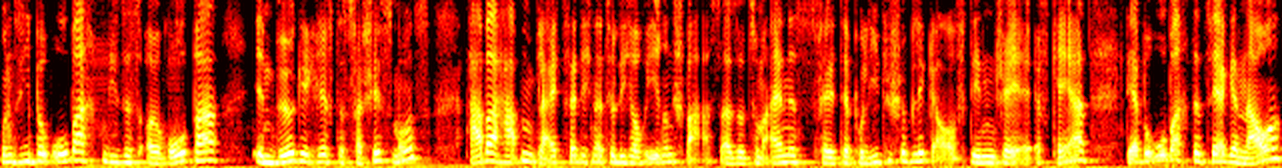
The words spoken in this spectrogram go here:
Und sie beobachten dieses Europa im Würgegriff des Faschismus, aber haben gleichzeitig natürlich auch ihren Spaß. Also zum einen fällt der politische Blick auf, den JFK hat, der beobachtet sehr genau,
